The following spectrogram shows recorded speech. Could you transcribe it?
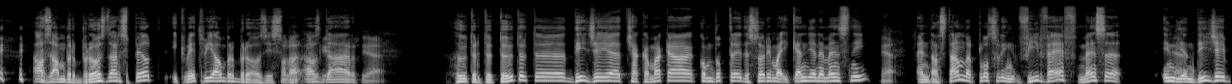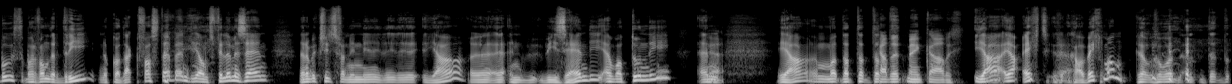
Als Amber Broos daar speelt, ik weet wie Amber Broos is. Voilà, maar als daar Ja. Heutert de Teutert, eh, DJ uit Chakamaka komt optreden, sorry, maar ik ken die mens niet. Ja. En dan staan daar plotseling vier, vijf mensen in Ja. die DJ-booth, waarvan er drie een Kodak vast hebben en die aan het filmen zijn. Dan heb ik zoiets van, ja, eh, en wie zijn die en wat doen die? En Ja. maar dat... dat, dat Gaat uit mijn kader. ja, ja, echt. Ja. Ga weg, man. Ga, gewoon, dat, dat,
